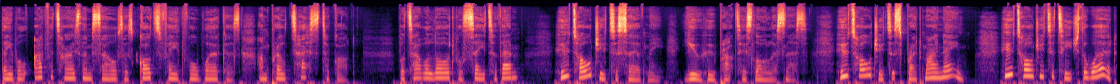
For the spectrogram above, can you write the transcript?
they will advertise themselves as God's faithful workers and protest to God. But our Lord will say to them, Who told you to serve me, you who practice lawlessness? Who told you to spread my name? Who told you to teach the word?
